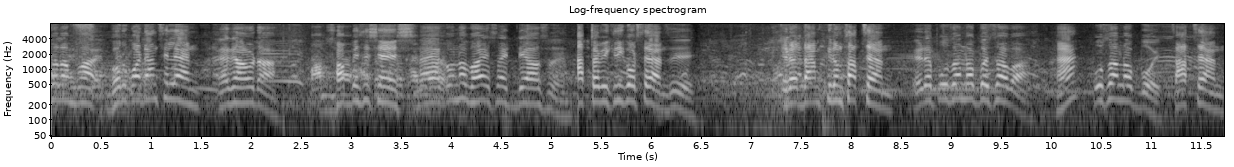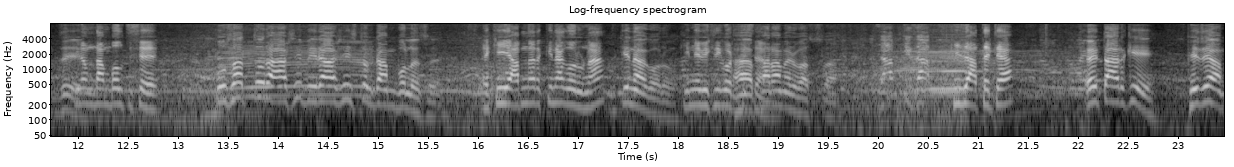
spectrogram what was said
সালাম ভাই। গরু কয়টা আনছিলেন? এগারোটা। সব বেশি শেষ। না এখনও ভাই সাইড দেওয়া আছে। আটটা বিক্রি করছেন? জি। এটার দাম কিরম চাচ্ছেন? এটা পঁচানব্বই চাবা। হ্যাঁ? পঁচানব্বই। চাচ্ছেন? জি। কিরম দাম বলতিছে? পঁচাত্তর আশি বিরাশি স্টক দাম বলেছে। এ কি আপনার কিনা গরু না? কিনা করো কিনে বিক্রি হ্যাঁ ফার্মের বাচ্চা। কি জাত এটা? এই টার্কি ফিজিয়াম।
